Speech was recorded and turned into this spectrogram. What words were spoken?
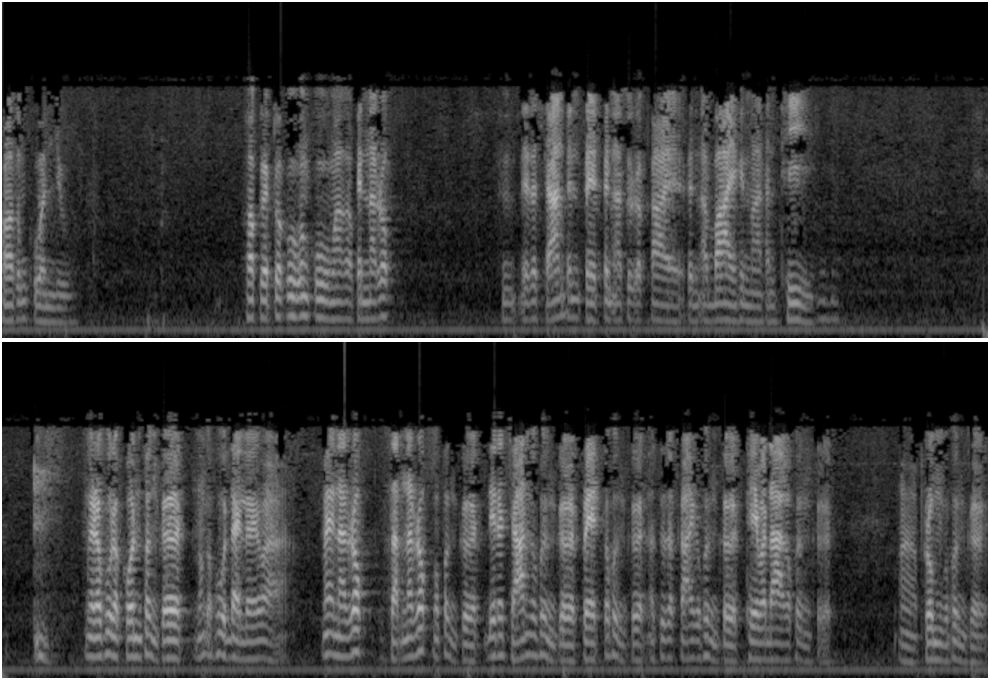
พอสมควรอยู่ พอเกิดตัวกูของกูมาก็เป็นนรกเดรัจฉานเป็นเปรตเป็นอสุรกายเป็นอบายขึ้นมาทันที เมื่อเราพูดกับคนเพิ่งเกิด มันก็พูดได้เลยว่า แม่นรก สัตว์นรกก็เพิ่งเกิดเดรัจฉานก็เพิ่งเกิดเปรตก็เพิ่งเกิด อสุรกายก็เพิ่งเกิด เทวดาก็เพิ่งเกิดอพรหมก็เพิ่งเกิด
